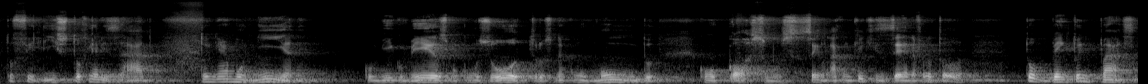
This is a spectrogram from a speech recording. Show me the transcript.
Estou feliz, estou realizado, estou em harmonia né? Comigo mesmo, com os outros, né? com o mundo, com o cosmos, sei lá, com quem quiser. Né? Estou tô, bem, estou em paz.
